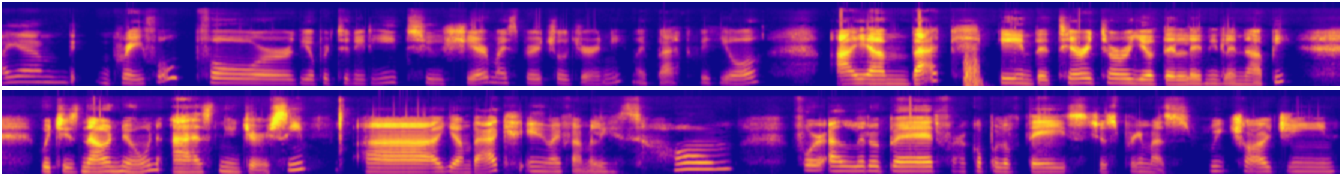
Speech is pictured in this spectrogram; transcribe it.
I am grateful for the opportunity to share my spiritual journey, my path with you all. I am back in the territory of the Lenni Lenape, which is now known as New Jersey. Uh, I am back in my family's home for a little bit, for a couple of days, just pretty much recharging,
